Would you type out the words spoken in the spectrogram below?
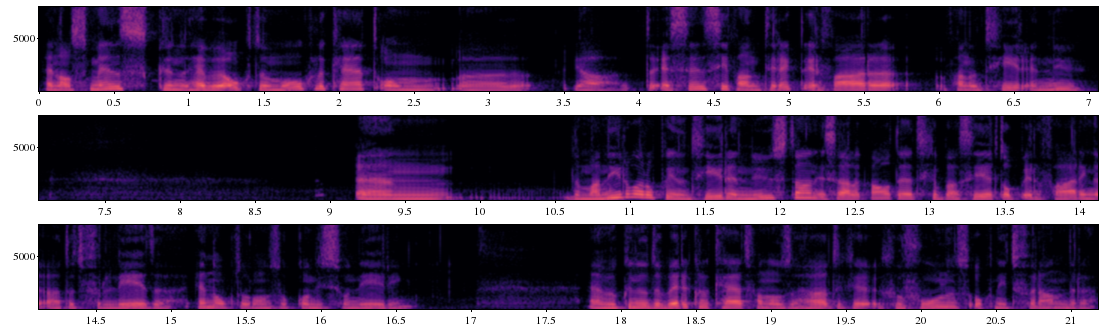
En als mens kunnen, hebben we ook de mogelijkheid om uh, ja, de essentie van direct ervaren van het hier en nu. En de manier waarop we in het hier en nu staan is eigenlijk altijd gebaseerd op ervaringen uit het verleden en ook door onze conditionering. En we kunnen de werkelijkheid van onze huidige gevoelens ook niet veranderen.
